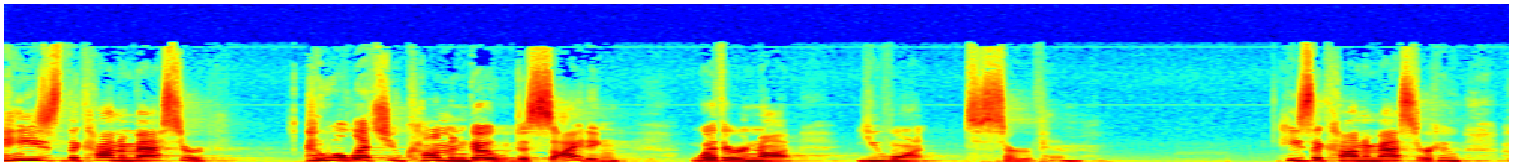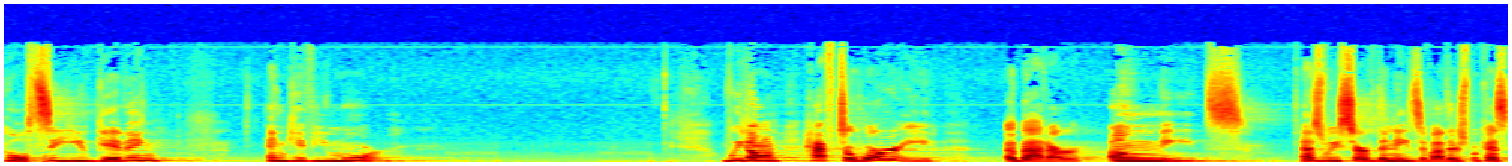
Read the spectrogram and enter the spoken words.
he's the kind of master who will let you come and go, deciding whether or not you want to serve him. He's the kind of master who will see you giving and give you more. We don't have to worry about our own needs as we serve the needs of others because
